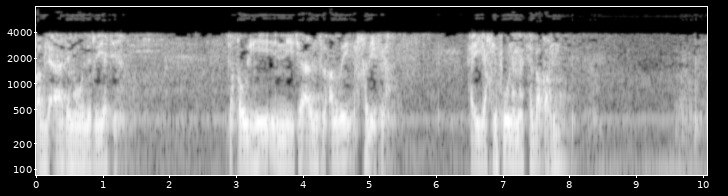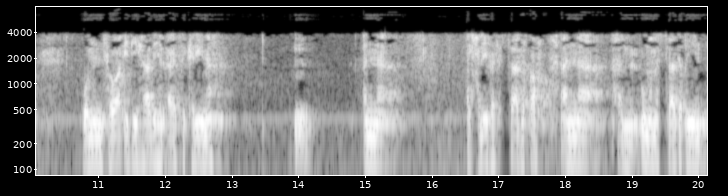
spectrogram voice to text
قبل آدم وذريته. كقوله إني جاعل في الأرض خليفة أي يخلفون من سبقهم. ومن فوائد هذه الآية الكريمة أن الخليفة السابقة أن الأمم السابقين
